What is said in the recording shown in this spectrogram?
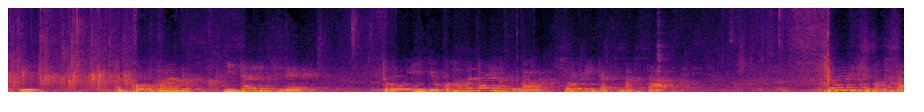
後半2対1で桐蔭横浜大学が勝利いたしました。勝利しました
